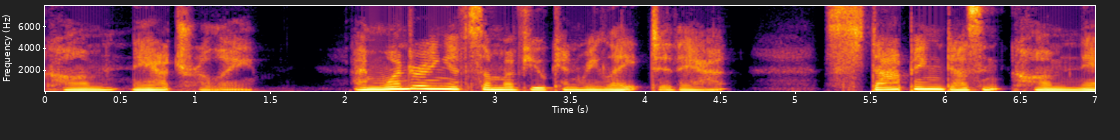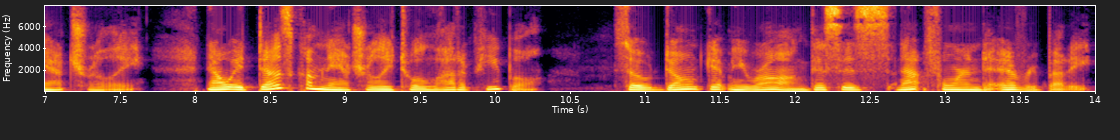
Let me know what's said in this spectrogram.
come naturally. I'm wondering if some of you can relate to that. Stopping doesn't come naturally. Now, it does come naturally to a lot of people. So don't get me wrong. This is not foreign to everybody,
